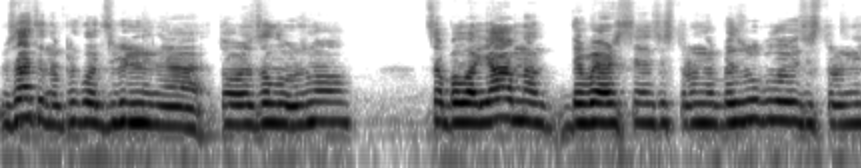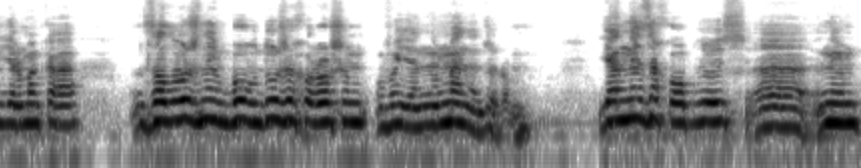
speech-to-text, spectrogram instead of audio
взяти, наприклад, звільнення того залужного. Це була явна диверсія зі сторони Безуглої, зі сторони Єрмака. Залужний був дуже хорошим воєнним менеджером. Я не захоплююсь е, ним,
